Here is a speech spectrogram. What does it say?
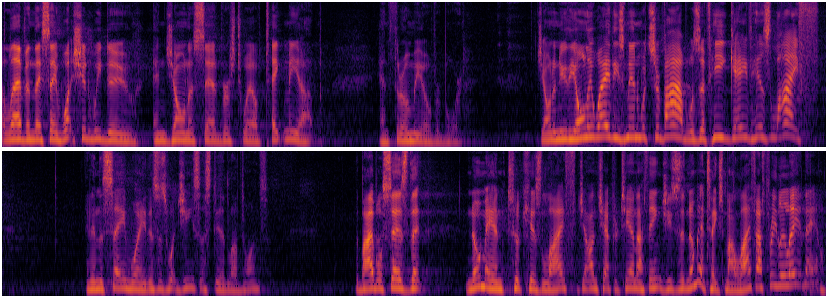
11, they say, What should we do? And Jonah said, verse 12, Take me up and throw me overboard. Jonah knew the only way these men would survive was if he gave his life. And in the same way, this is what Jesus did, loved ones. The Bible says that no man took his life. John chapter 10, I think, Jesus said, No man takes my life, I freely lay it down.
